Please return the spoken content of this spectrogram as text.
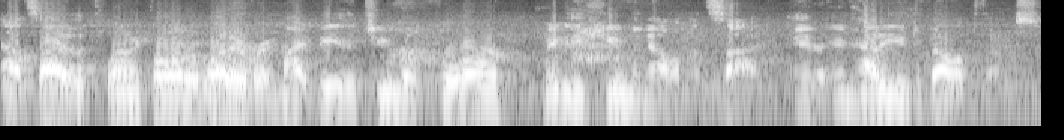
outside of the clinical or whatever it might be that you look for, maybe the human element side, and, and how do you develop those?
